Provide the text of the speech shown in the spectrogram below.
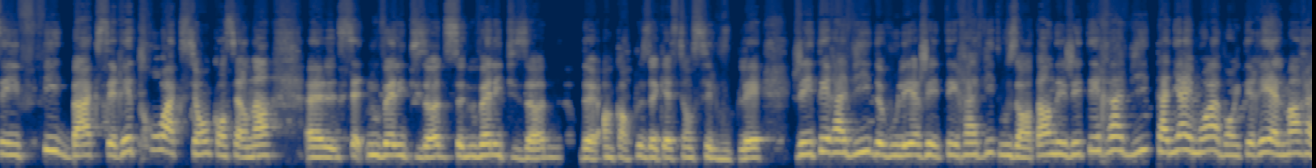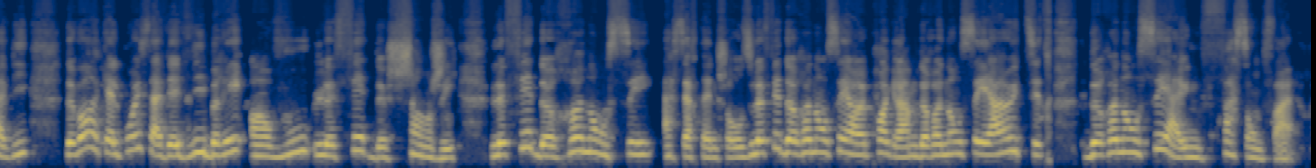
ces feedbacks, ces rétroactions concernant euh, cette nouvel épisode, ce nouvel épisode de Encore plus de questions, s'il vous plaît. J'ai été ravie de vous lire, j'ai été ravie de vous entendre et j'ai été ravie, Tania et moi avons été réellement ravis de voir à quel point ça avait vibré en vous le fait de changer, le fait de renoncer à certaines choses, le fait de renoncer à un programme, de renoncer à un titre, de renoncer à une façon de faire.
